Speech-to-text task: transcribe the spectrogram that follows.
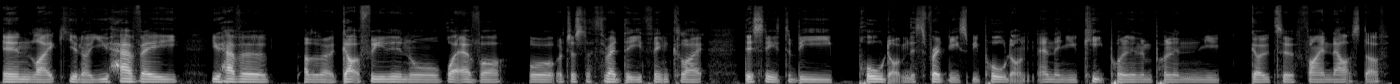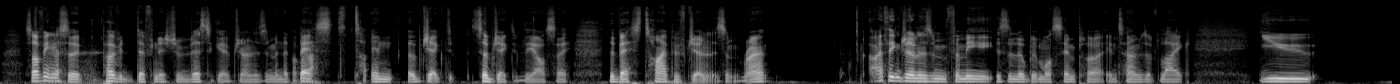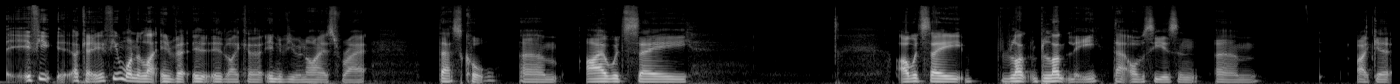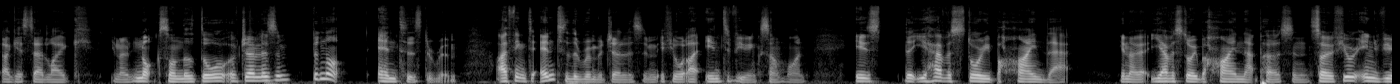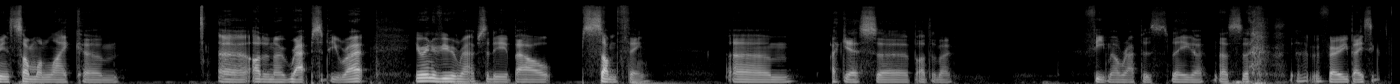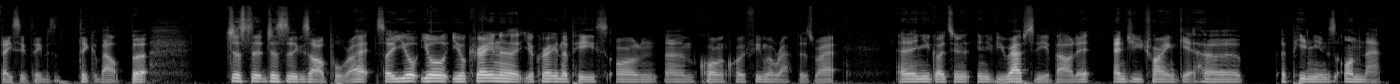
In like you know you have a you have a I don't know gut feeling or whatever or, or just a thread that you think like this needs to be pulled on this thread needs to be pulled on and then you keep pulling and pulling and you go to find out stuff. So I think Yeah. that's a perfect definition of investigative journalism and the Okay. best t- in objective subjectively I'll say the best type of journalism, right? I think journalism for me is a little bit more simpler in terms of like you if you okay if you want to like inve- like uh, interview an artist right that's cool um i would say i would say blunt, bluntly that obviously isn't um i get i guess that like you know knocks on the door of journalism but not enters the room. I think to enter the room of journalism if you're like interviewing someone is that you have a story behind that you know you have a story behind that person. So if you're interviewing someone like um uh i don't know Rapsody right? You're interviewing Rapsody about something. Um i guess uh i don't know female rappers. There you go. That's a, very basic basic thing to think about. But just a, just an example right? So you're you're you're creating a you're creating a piece on um quote unquote female rappers right? And then you go to interview Rapsody about it, and you try and get her opinions on that.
